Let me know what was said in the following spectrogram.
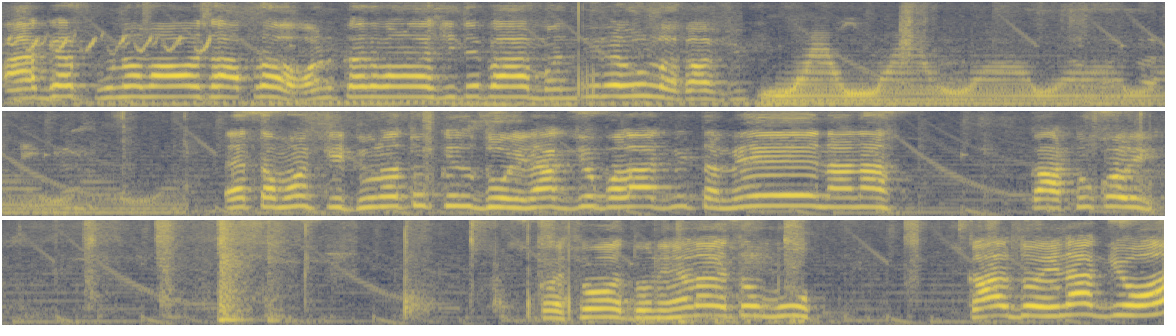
આગળ પૂનમ આવે છે આપણે હવન કરવાના છે તે બા મંદિરે હું લગાવશું. એ તમે કીધું નતું કીધું ધોઈ નાખજો ભલા આદમી તમે ના ના કાઠું કરી. કશો વાંધો નહીં હેડો એ તો હું કાલ ધોઈ નાખજો હો.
